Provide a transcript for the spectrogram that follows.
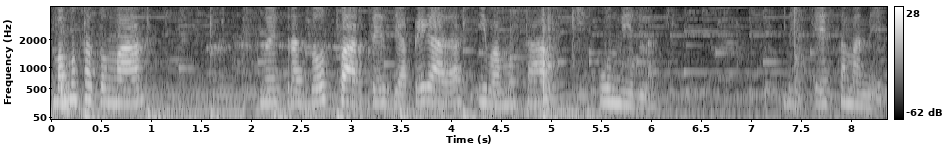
vamos a tomar nuestras dos partes ya pegadas y vamos a unirlas de esta manera.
